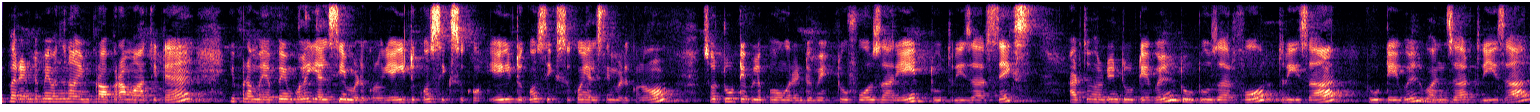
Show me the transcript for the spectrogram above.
இப்போ ரெண்டுமே வந்து நான் இம்ப்ராப்பராக மாற்றிட்டேன் இப்போ நம்ம எப்பயும் போல் எல்சிஎம் எடுக்கணும். எயிட்டுக்கும் சிக்ஸுக்கும் எயிட்டுக்கும் சிக்ஸுக்கும் எல்சிஎம் எடுக்கணும். ஸோ டூ டேபிளில் போங்க ரெண்டுமே. டூ ஃபோர் ஜார் எயிட் டூ த்ரீ ஜார் சிக்ஸ் அடுத்து மறுபடியும் two table two twos are four three are two table one are three are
